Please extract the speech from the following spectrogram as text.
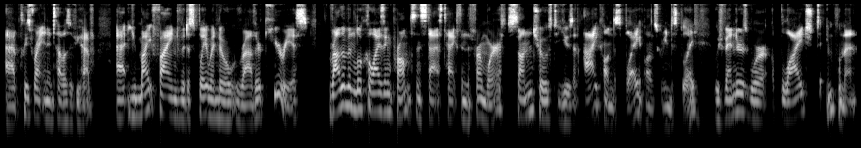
uh, please write in and tell us if you have. Uh, you might find the display window rather curious. Rather than localizing prompts and status text in the firmware, Sun chose to use an icon display, on screen display, which vendors were obliged to implement.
